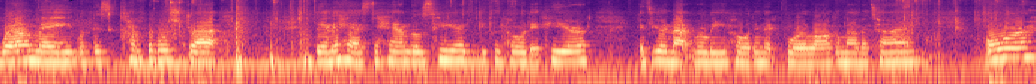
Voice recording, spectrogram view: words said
well made with this comfortable strap. Then it has the handles here. You can hold it here if you're not really holding it for a long amount of time. Or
